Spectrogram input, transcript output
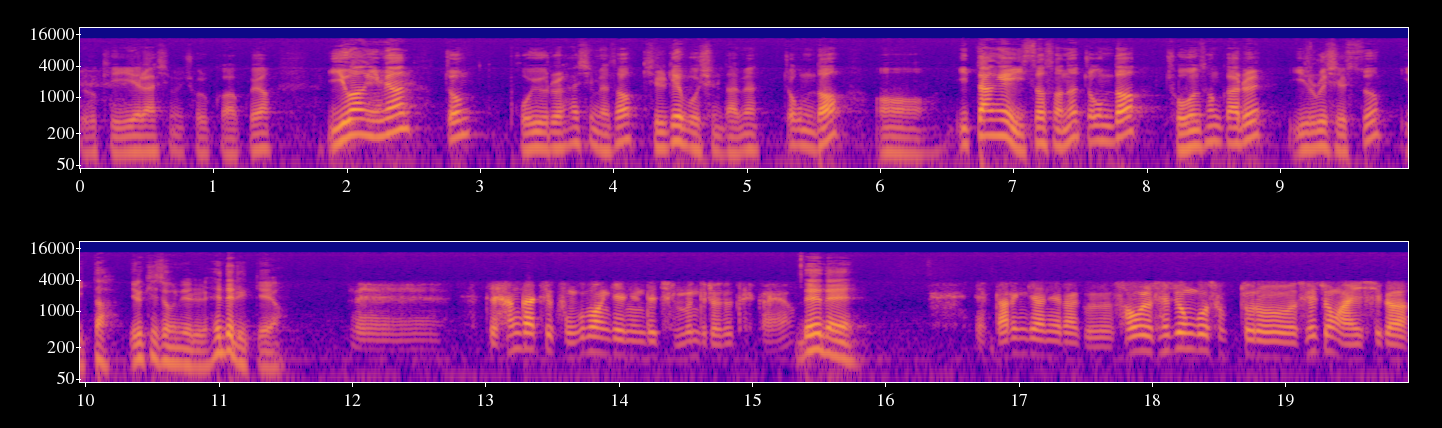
이렇게 이해를 하시면 좋을 것 같고요. 이왕이면 좀 보유를 하시면서 길게 보신다면 조금 더 어, 이 땅에 있어서는 조금 더 좋은 성과를 이루실 수 있다. 이렇게 정리를 해드릴게요. 네. 한 가지 궁금한 게 있는데 질문 드려도 될까요? 네네. 예, 다른 게 아니라 그 서울 세종고속도로 세종 IC가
